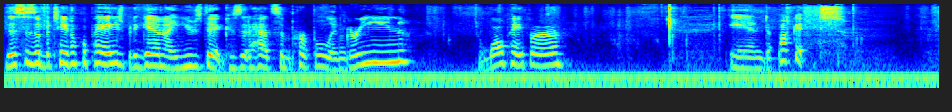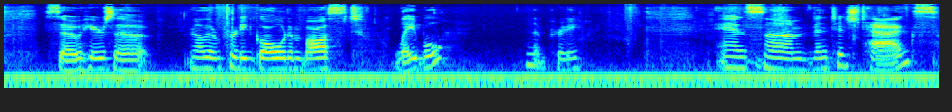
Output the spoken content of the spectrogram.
This is a botanical page, but again, I used it because it had some purple and green wallpaper and a pocket. So here's a another pretty gold embossed label. Isn't that pretty? And some vintage tags.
